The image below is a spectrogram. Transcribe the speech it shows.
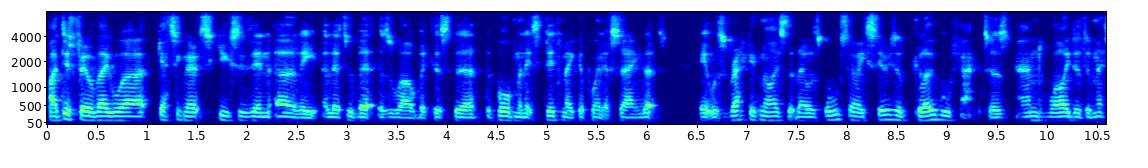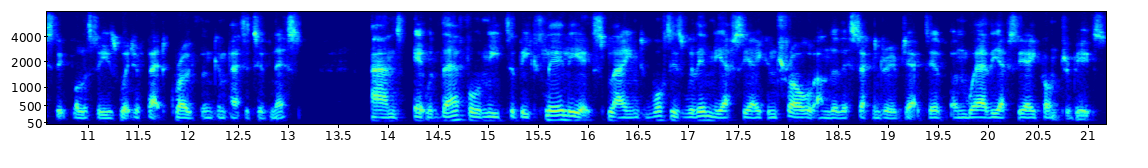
I did feel they were getting their excuses in early a little bit as well, because the, the board minutes did make a point of saying that it was recognised that there was also a series of global factors and wider domestic policies which affect growth and competitiveness. And it would therefore need to be clearly explained what is within the FCA control under this secondary objective and where the FCA contributes.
